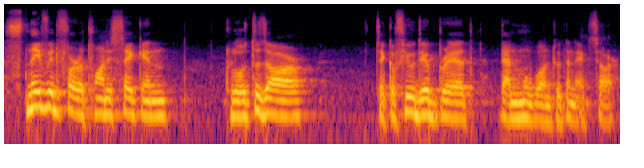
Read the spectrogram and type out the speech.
sniff it for a 20 second, close the jar, take a few deep breaths, then move on to the next jar.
